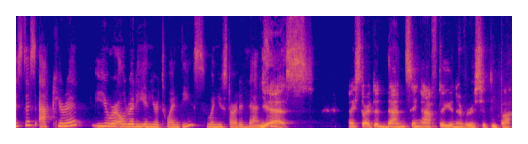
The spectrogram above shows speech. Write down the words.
Is this accurate? You were already in your 20s when you started dancing? Yes. I started dancing after university pa.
